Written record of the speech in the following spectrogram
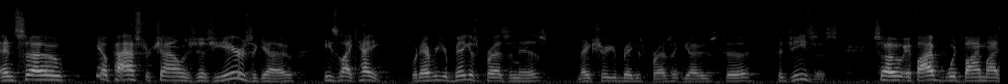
And so, you know, Pastor challenged us years ago. He's like, hey, whatever your biggest present is, make sure your biggest present goes to, to Jesus. So if I would buy my,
